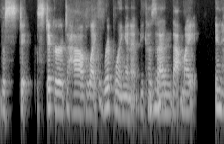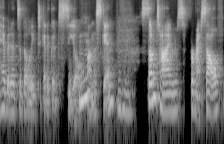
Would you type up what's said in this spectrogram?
the sti- sticker to have like rippling in it because mm-hmm. then that might inhibit its ability to get a good seal mm-hmm. on the skin. Mm-hmm. Sometimes for myself,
